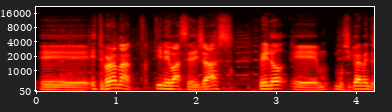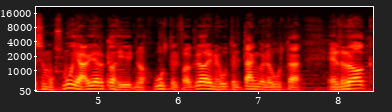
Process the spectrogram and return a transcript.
Este programa tiene base de jazz, pero eh, musicalmente somos muy abiertos y nos gusta el folclore, nos gusta el tango, nos gusta el rock.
